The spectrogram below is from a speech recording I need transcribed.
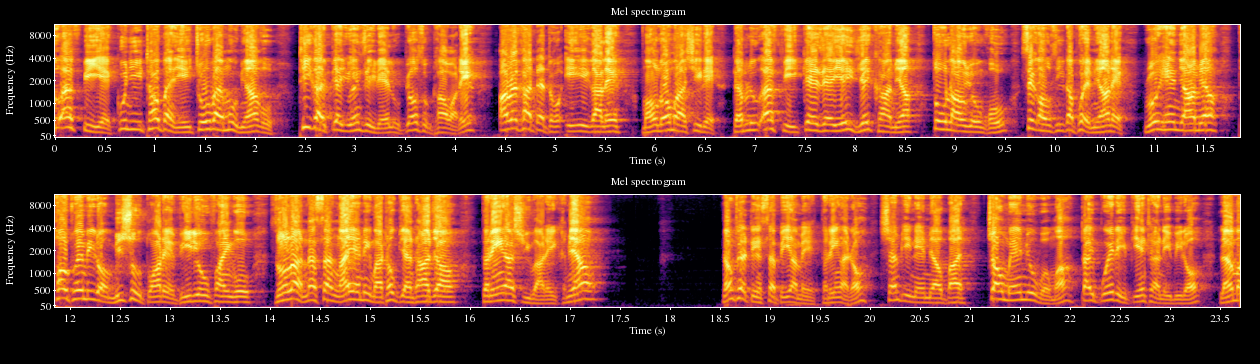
WFP ရဲ့ကုညီထောက်ပံ့ရေးကြိုးပမ်းမှုများကိုထိခိုက်ပြည့်ရွင်းစေတယ်လို့ပြောဆိုထားပါတယ်။အာရခတက်တော် AA ကလည်းမောင်တော်မှာရှိတဲ့ WFP ကယ်ဆယ်ရေးရိတ်ခါများတိုးလောင်ယုံကိုစစ်ကောင်စီတပ်ဖွဲ့များနဲ့ရိုဟင်ဂျာများဖောက်ထွင်းပြီးတော့မိရှုသွားတဲ့ဗီဒီယိုဖိုင်ကိုဇွန်လ25ရက်နေ့မှာထုတ်ပြန်ထားကြောင်းသတင်းရရှိပါတယ်ခင်ဗျာ။ နောက်ထပ်တင်ဆက်ပေးရမယ်သတင်းကတော့ရှမ်းပြည်နယ်မြောက်ပိုင်းကြောင်မဲမြို့ပေါ်မှာတိုက်ပွဲတွေပြင်းထန်နေပြီးတော့လမ်းမ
